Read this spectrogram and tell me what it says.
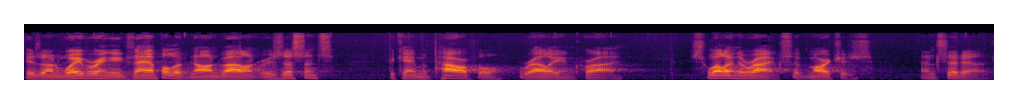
His unwavering example of nonviolent resistance became a powerful rallying cry, swelling the ranks of marches and sit ins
